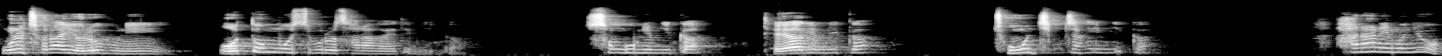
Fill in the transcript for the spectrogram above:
오늘 전화 여러분이 어떤 모습으로 살아가야 됩니까? 성공입니까? 대학입니까? 좋은 직장입니까? 하나님은요,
